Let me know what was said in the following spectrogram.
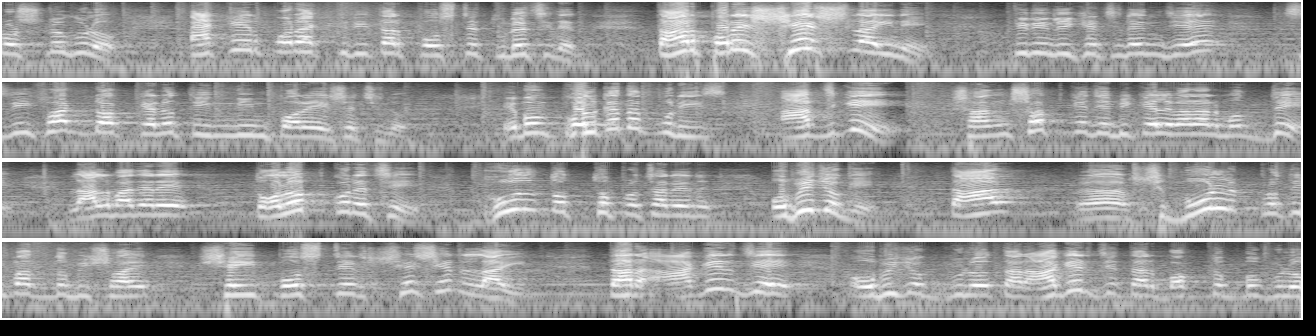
প্রশ্নগুলো একের পর এক তিনি তার পোস্টে তুলেছিলেন। তারপরে শেষ লাইনে তিনি লিখেছিলেন যে স্নিফার ডগ কেন তিন দিন পরে এসেছিল? এবং কলকাতা পুলিশ আজকে সাংসদকে যে বিকেলবেলার মধ্যে লালবাজারে তলব করেছে ভুল তথ্য প্রচারের অভিযোগে, তার মূল প্রতিপাদ্য বিষয় সেই পোস্টের শেষের লাইন তার আগের যে অভিযোগগুলো তার আগের যে তার বক্তব্যগুলো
